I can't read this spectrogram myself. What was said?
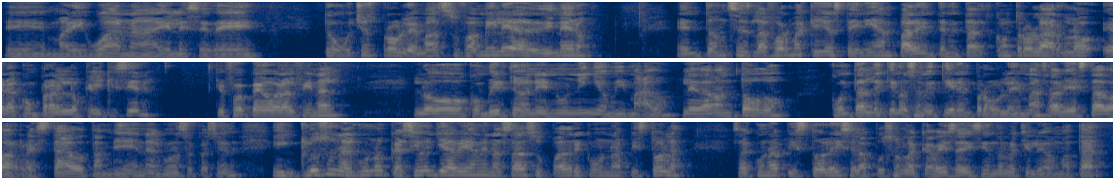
Eh, marihuana, LSD, tuvo muchos problemas. Su familia era de dinero. Entonces la forma que ellos tenían para intentar controlarlo era comprarle lo que él quisiera. Que fue peor al final. Lo convirtieron en un niño mimado. Le daban todo con tal de que no se metiera en problemas. Había estado arrestado también en algunas ocasiones. Incluso en alguna ocasión ya había amenazado a su padre con una pistola. Sacó una pistola y se la puso en la cabeza diciéndole que le iba a matar.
